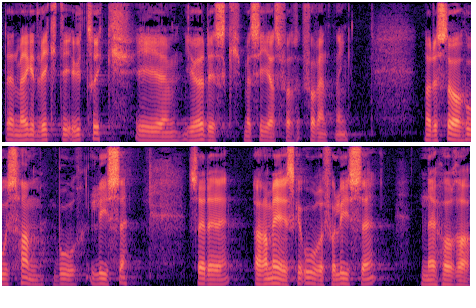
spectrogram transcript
det er en meget viktig uttrykk i eh, jødisk Messias-forventning. Når det står 'hos ham bor lyset', så er det arameiske ordet for lyset nehora.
